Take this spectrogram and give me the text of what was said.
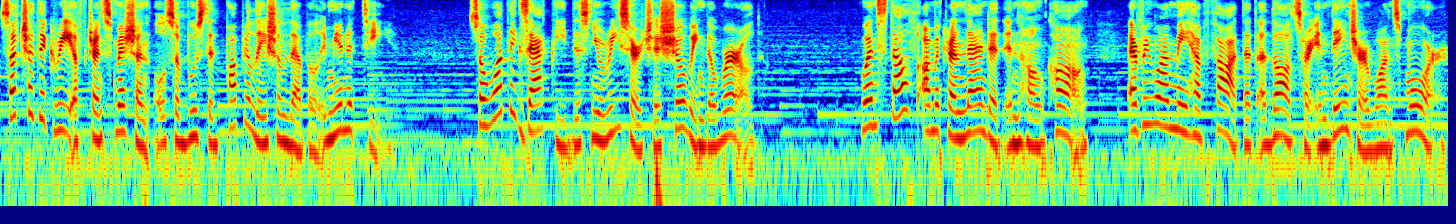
Such a degree of transmission also boosted population level immunity. So, what exactly this new research is showing the world? When stealth Omicron landed in Hong Kong, everyone may have thought that adults are in danger once more.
